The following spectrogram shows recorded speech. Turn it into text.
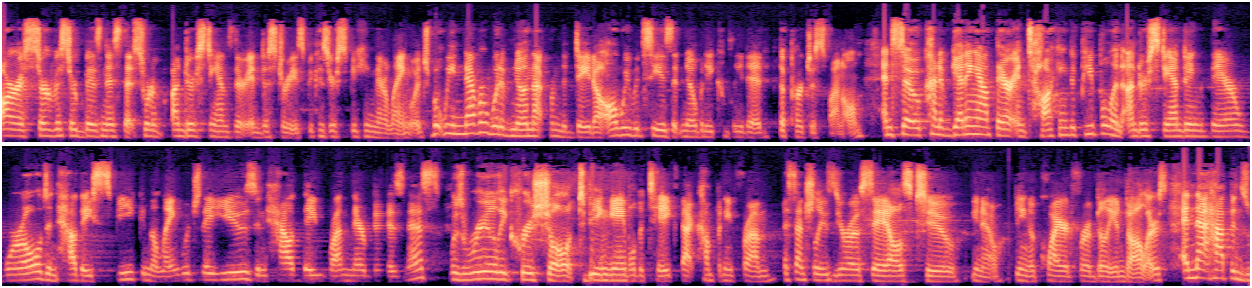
are a service or business that sort of understands their industries because you're speaking their language. But we never would have known that from the data. All we would see is that nobody completed the purchase funnel. And so kind of getting out there and talking to people and understanding their world and how they speak and the language they use and how they run their business was really crucial to being able to take that company from essentially zero sales to, you know, being acquired for a billion dollars. And that happens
